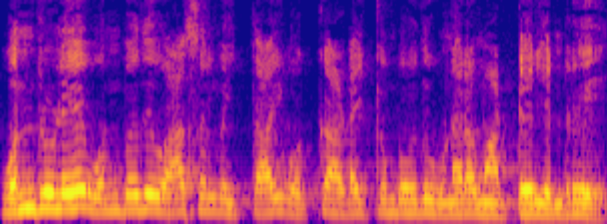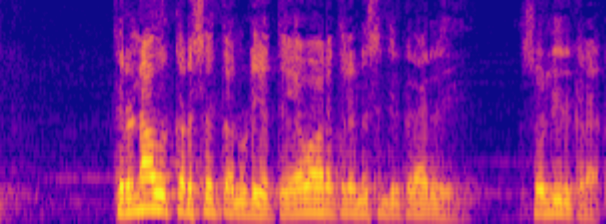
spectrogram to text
ஒன்றுளே ஒன்பது வாசல் வைத்தாய் ஒக்க அடைக்கும் போது உணரமாட்டேன் என்று திருநாவுக்கரசர் தன்னுடைய தேவாரத்தில் என்ன செஞ்சிருக்கிறாரு? சொல்லியிருக்கிறார்.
